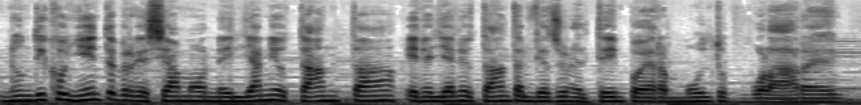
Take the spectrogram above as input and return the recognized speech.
non dico niente perché siamo negli anni 80 e negli anni 80 il viaggio nel tempo era molto popolare,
